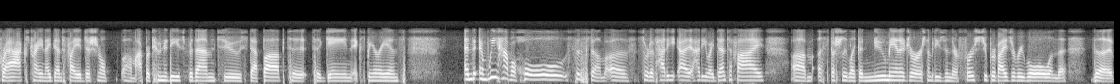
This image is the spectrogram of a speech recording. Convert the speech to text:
tracks, try and identify additional um, opportunities for them to step up, to, to gain experience and and we have a whole system of sort of how do you, uh, how do you identify, um, especially like a new manager or somebody who's in their first supervisory role, and the the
